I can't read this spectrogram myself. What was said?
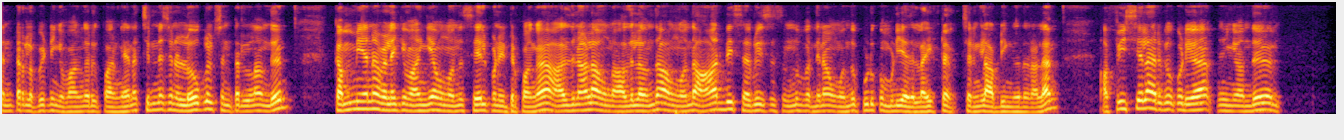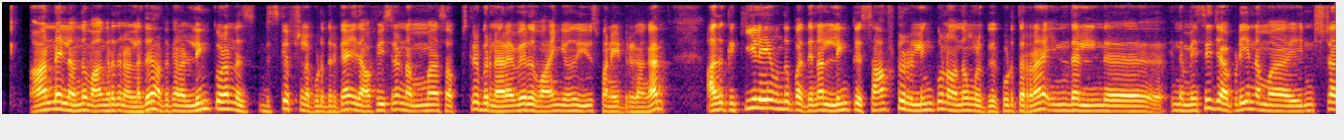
சென்டரில் போயிட்டு நீங்கள் வாங்குறதுக்கு பாருங்க. ஏன்னா சின்ன சின்ன லோக்கல் சென்டர்லாம் வந்து கம்மியான விலைக்கு வாங்கி அவங்க வந்து சேல் பண்ணிட்டு இருப்பாங்க. அதனால அவங்க அதில் வந்து அவங்க வந்து ஆர்டி சர்வீசஸ் வந்து பார்த்தீங்கன்னா அவங்க வந்து கொடுக்க முடியாது லைஃப் டைம் சரிங்களா அப்படிங்கிறதுனால அஃபீஷியலாக இருக்கக்கூடிய நீங்கள் வந்து ஆன்லைனில் வந்து வாங்குறது நல்லது. அதுக்கான லிங்க் கூட நான் டிஸ்கிரிப்ஷனில் கொடுத்துருக்கேன். இது ஆஃபீஸில் நம்ம சப்ஸ்கிரைபர் நிறைய பேர் வாங்கி வந்து யூஸ் பண்ணிட்டு இருக்காங்க. அதுக்கு கீழே வந்து பார்த்தீங்கன்னா லிங்க் சாஃப்ட்வேர் லிங்க்கும் நான் வந்து உங்களுக்கு கொடுத்துட்றேன் இந்த இந்த மெசேஜ் அப்படியே நம்ம இன்ஸ்டா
